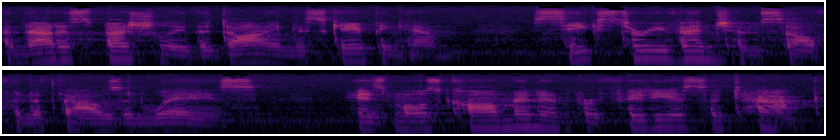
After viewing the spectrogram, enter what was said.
and that especially the dying escaping him, seeks to revenge himself in a thousand ways. His most common and perfidious attack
